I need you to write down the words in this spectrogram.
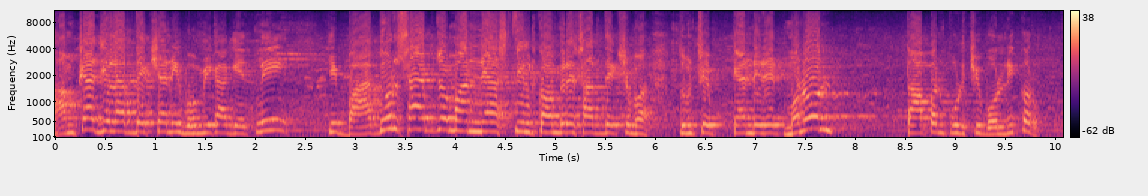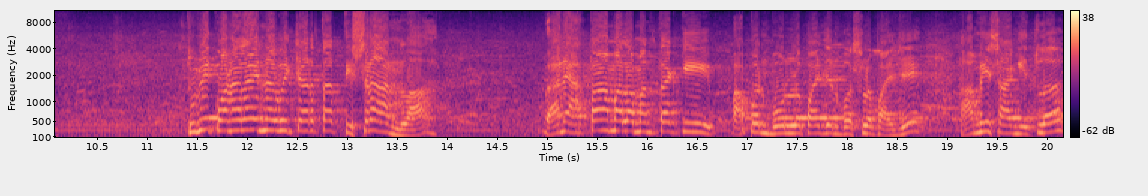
आमच्या जिल्हाध्यक्षांनी भूमिका घेतली की बहादूर साहेब जो मान्य असतील काँग्रेस अध्यक्ष म- तुमचे कॅन्डिडेट म्हणून तर आपण पुढची बोलणी करू. तुम्ही कोणालाही न विचारता तिसरा आणला. आणि आता आम्हाला म्हणता की आपण बोललं पाहिजे आणि बसलं पाहिजे. आम्ही सांगितलं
